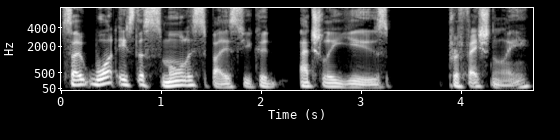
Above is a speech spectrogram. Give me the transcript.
So, what is the smallest space you could actually use professionally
